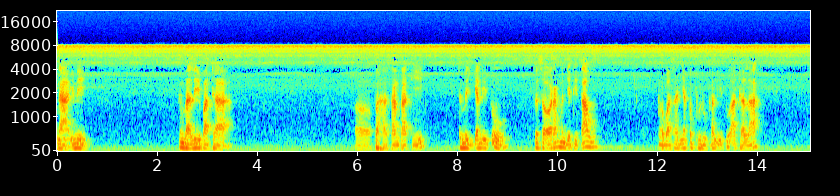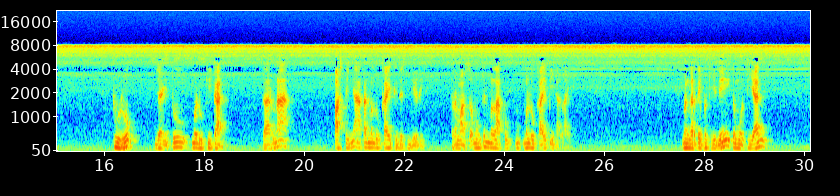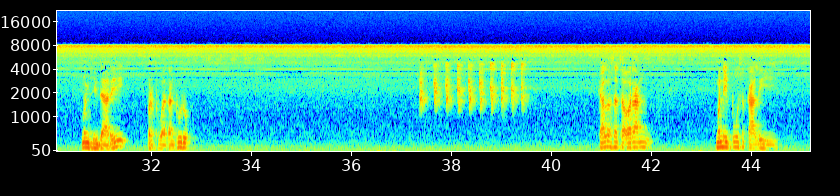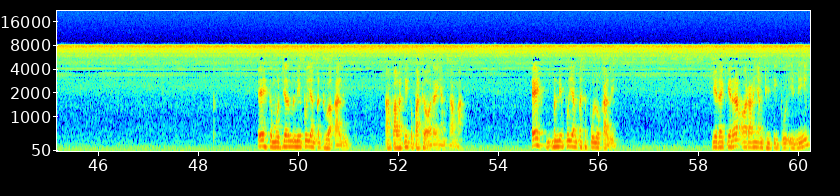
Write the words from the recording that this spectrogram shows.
Nah, ini kembali pada eh, bahasan tadi. Demikian itu seseorang menjadi tahu bahwasannya keburukan itu adalah buruk yaitu merugikan. Karena pastinya akan melukai diri sendiri termasuk mungkin melaku, melukai pihak lain. Mengerti begini kemudian menghindari perbuatan buruk. Kalau seseorang menipu sekali eh kemudian menipu yang kedua kali. Apalagi kepada orang yang sama. Eh menipu yang ke sepuluh kali. Kira-kira orang yang ditipu ini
